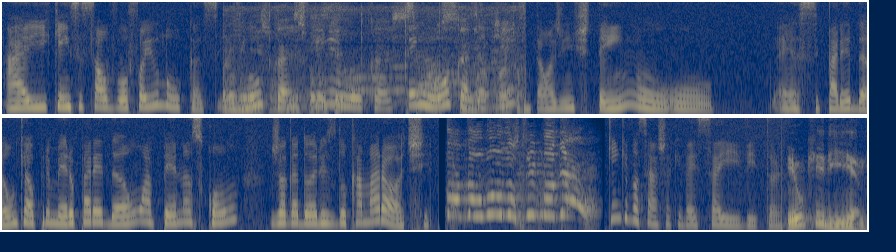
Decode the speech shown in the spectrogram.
Aí quem se salvou foi o Lucas. Lucas? Quem é Lucas? Tem Lucas aqui? Então a gente tem o, o- esse paredão, que é o primeiro paredão apenas com jogadores do camarote. Todo mundo se fudeu! Quem que você acha que vai sair, Vitor? Eu queria,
